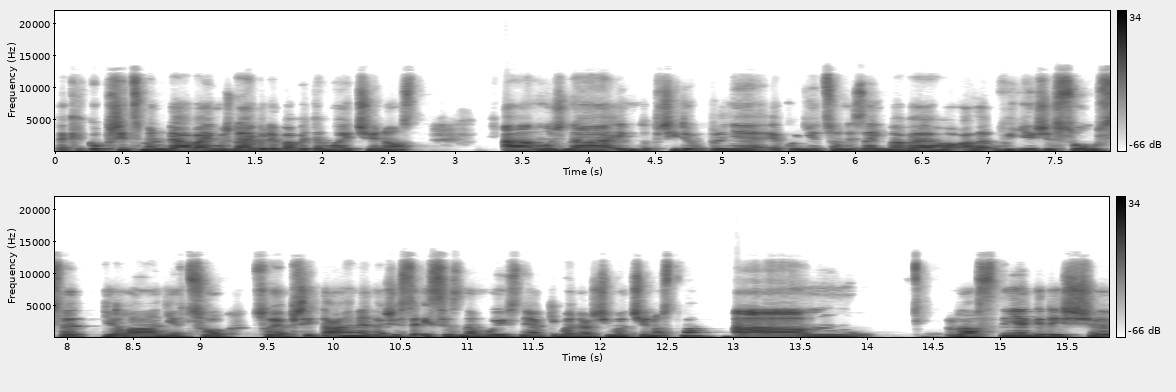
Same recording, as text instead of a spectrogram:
tak jako přicmrdávají, možná je bude bavit ta moje činnost a možná jim to přijde úplně jako něco nezajímavého, ale uvidí, že soused dělá něco, co je přitáhne, takže se i seznamují s nějakýma dalšíma činnostma. A mm, vlastně, když eh,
